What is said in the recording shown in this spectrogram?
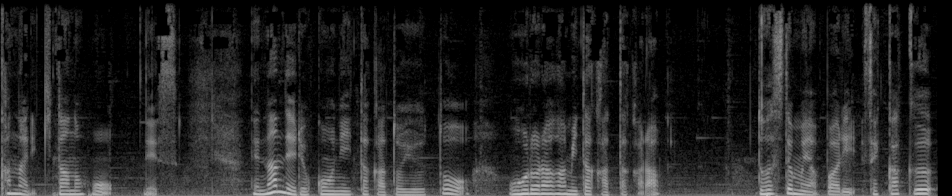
かなり北の方です。でなんで旅行に行ったかというとオーロラが見たかったから。どうしてもやっぱりせっかく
